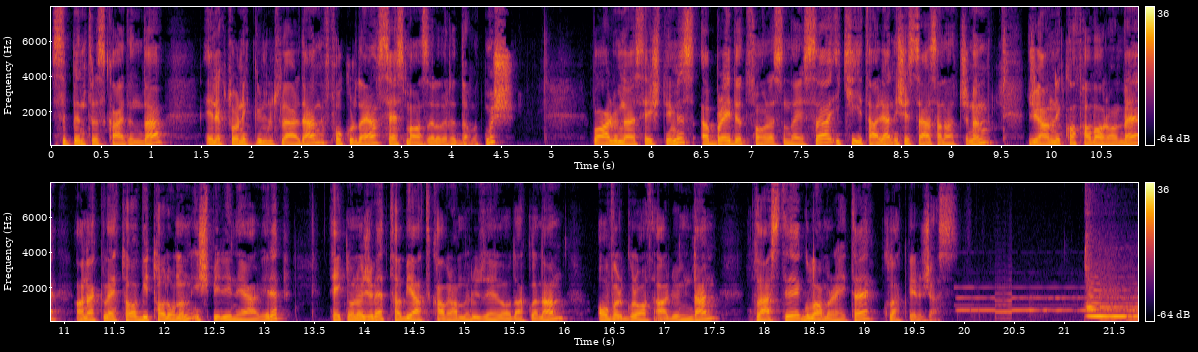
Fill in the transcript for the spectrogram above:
Splinters kaydında elektronik gürültülerden fokurdayan ses manzaraları damıtmış. Bu albümden seçtiğimiz Abraded sonrasında ise iki İtalyan işitsel sanatçının Gianluca Favaron ve Anacleto Vitolo'nun işbirliğine yer verip teknoloji ve tabiat kavramları üzerine odaklanan Overgrowth albümünden Plastic Glomerate'e kulak vereceğiz. Müzik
